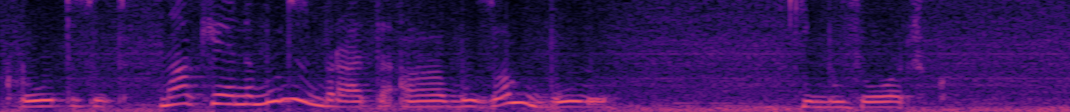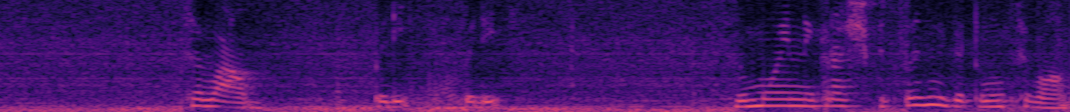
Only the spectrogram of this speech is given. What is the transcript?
круто тут. Маки я не буду збирати, а бузок буду. Такий бузочок. Це вам. Беріть, беріть. Ви мої найкращі підписники, тому це вам.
